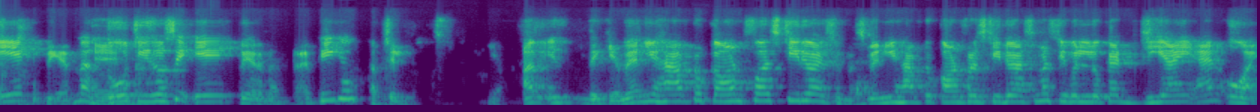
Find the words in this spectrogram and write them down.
एक पेयर ना? दो चीज़ों से एक पेयर बनता है। ठीक है? अब चलिए। अब देखिए when you have to count for stereoisomers when you have to count for stereoisomers you will look at GI and OI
